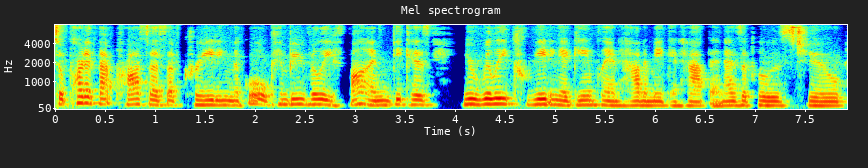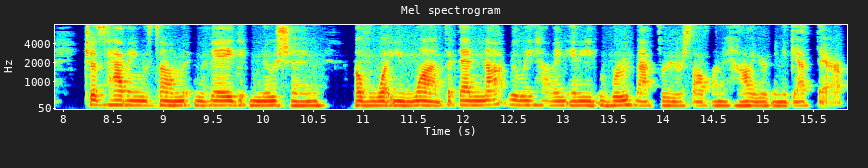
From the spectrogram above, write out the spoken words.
so part of that process of creating the goal can be really fun because you're really creating a game plan how to make it happen as opposed to just having some vague notion of what you want, but then not really having any roadmap for yourself on how you're going to get there.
